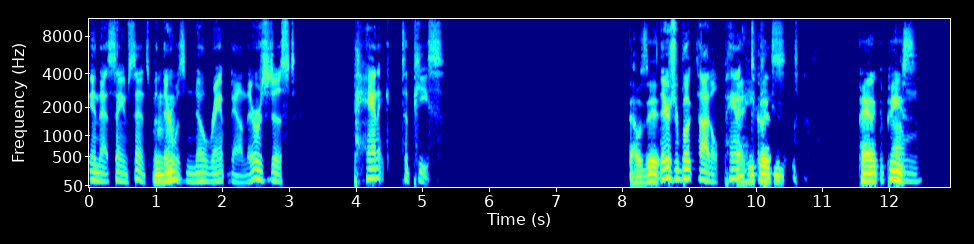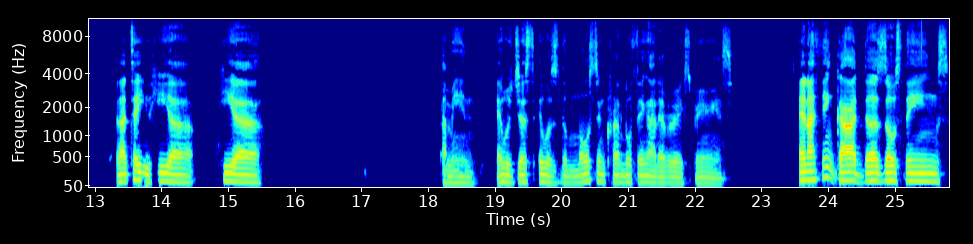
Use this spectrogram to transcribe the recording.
in that same sense, but there Mhm. was no ramp down. There was just panic to peace. That was it. There's your book title, Panic And he to couldn't Peace. Panic the peace. Um, and I tell you, he uh he uh I mean, it was just it was the most incredible thing I'd ever experienced. And I think God does those things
